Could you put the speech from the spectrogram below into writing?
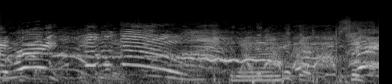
go, Ray! Go, go, go! Get, there. Six.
